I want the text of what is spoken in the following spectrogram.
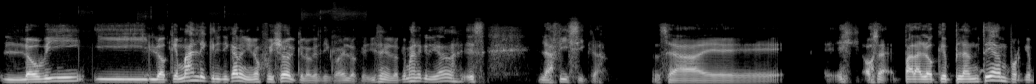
lo vi y lo que más le criticaron, y no fui yo el que lo criticó, ¿eh? lo que dicen, lo que más le criticaron es la física. O sea, eh, o sea, para lo que plantean, porque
